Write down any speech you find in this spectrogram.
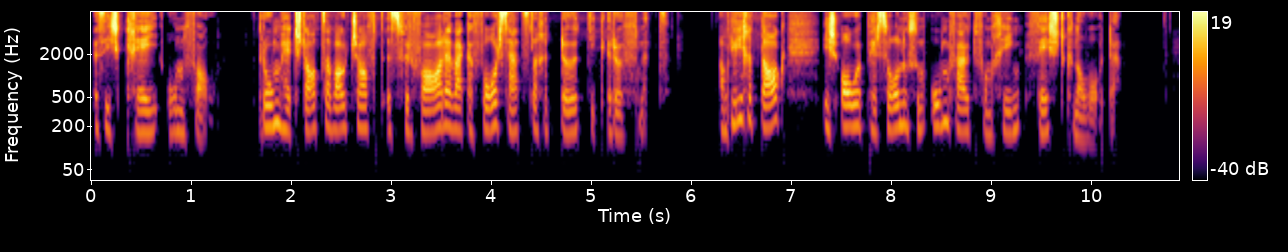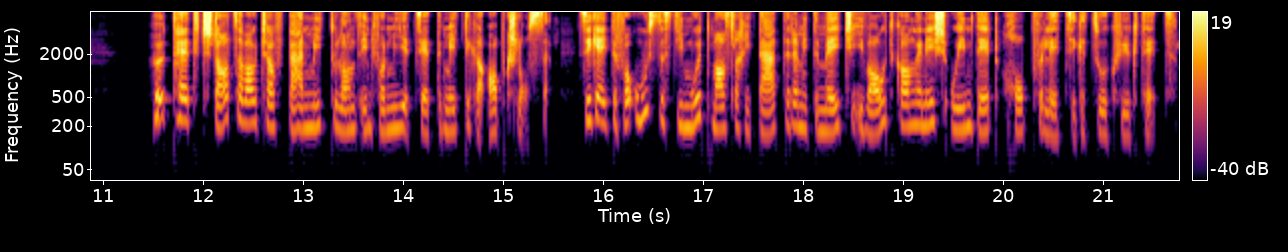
es ist kein Unfall. Darum hat die Staatsanwaltschaft ein Verfahren wegen vorsätzlicher Tötung eröffnet. Am gleichen Tag ist auch eine Person aus dem Umfeld des Kind festgenommen worden. Heute hat die Staatsanwaltschaft Bern-Mittelland informiert, sie hat Ermittlungen abgeschlossen. Sie geht davon aus, dass die mutmaßliche Täterin mit dem Mädchen in den Wald gegangen ist und ihm dort Kopfverletzungen zugefügt hat.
